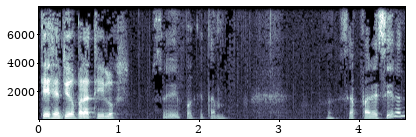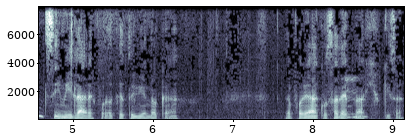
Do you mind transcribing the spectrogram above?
¿Tiene sentido para ti, Lux? Sí, porque tan... O sea, parecieran similares por lo que estoy viendo acá. Le podrían acusar de plagio, quizá.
